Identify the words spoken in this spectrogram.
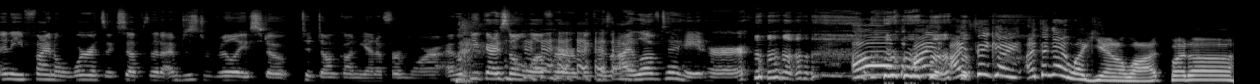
any final words except that I'm just really stoked to dunk on Yennefer more. I hope you guys don't love her because I love to hate her. Um, I, I think I, I think I like Yen a lot, but uh,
